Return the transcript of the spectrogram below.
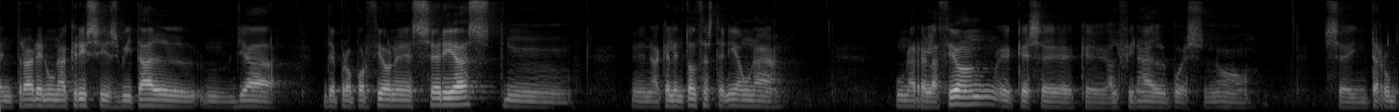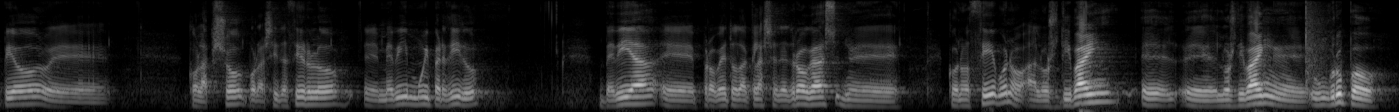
entrar en una crisis vital mm, ya de proporciones serias. Mm, en aquel entonces tenía una, una relación eh, que, se, que, al final pues, no se interrumpió, eh, colapsó, por así decirlo. me vi muy perdido, bebía, eh, probé toda clase de drogas, eh, conocí bueno, a los Divine, eh, los Divine un grupo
